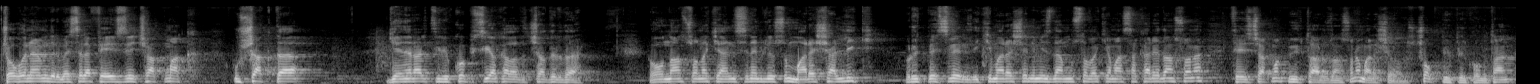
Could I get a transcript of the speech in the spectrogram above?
Çok önemlidir. Mesela Fevzi Çakmak Uşak'ta General Filipkopis'i yakaladı çadırda. Ondan sonra kendisine biliyorsun mareşallik rütbesi verildi. İki mareşalimizden Mustafa Kemal Sakarya'dan sonra Fevzi Çakmak Büyük Taarruz'dan sonra mareşal olmuş. Çok büyük bir komutan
